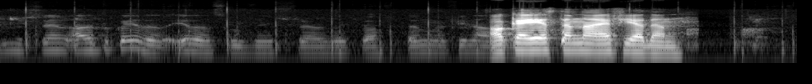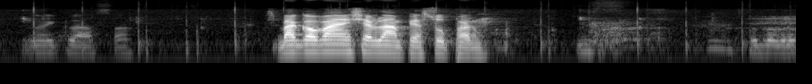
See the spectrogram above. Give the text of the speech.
Zniszczyłem, ale tylko jeden, jeden schód zniszczyłem tylko. Ten finalny. Okej, jestem na F1. No i klasa. Zbagowałem się w lampie, super. To dobre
